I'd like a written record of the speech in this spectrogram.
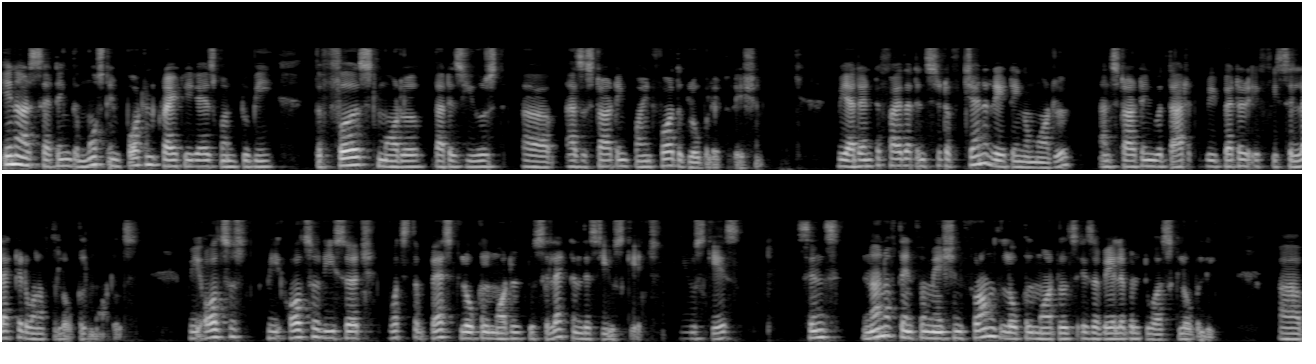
in our setting, the most important criteria is going to be the first model that is used uh, as a starting point for the global iteration. We identify that instead of generating a model and starting with that, it would be better if we selected one of the local models. We also we also research what's the best local model to select in this use case. Use case, since none of the information from the local models is available to us globally. Uh,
